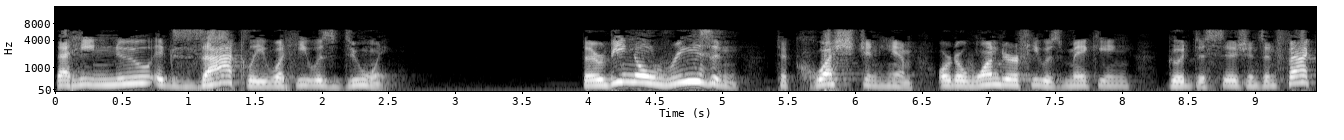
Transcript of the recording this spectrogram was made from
that he knew exactly what he was doing. There would be no reason to question him or to wonder if he was making good decisions. In fact,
